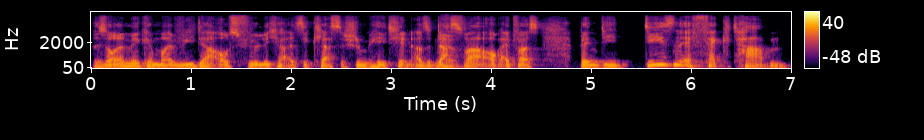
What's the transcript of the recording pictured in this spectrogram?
Solmecke mal wieder ausführlicher als die klassischen Medien. Also das ja. war auch etwas, wenn die diesen Effekt haben,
